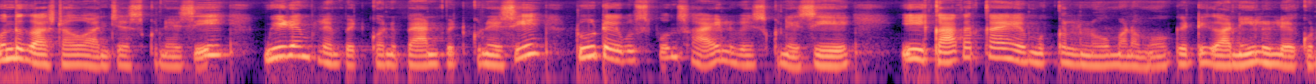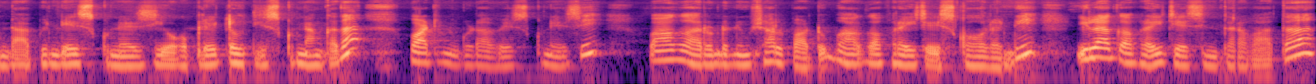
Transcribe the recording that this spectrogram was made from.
ముందుగా స్టవ్ ఆన్ చేసుకునేసి మీడియం ఫ్లేమ్ పెట్టుకొని ప్యాన్ పెట్టుకునేసి టూ టేబుల్ స్పూన్స్ ఆయిల్ వేసుకునేసి ఈ కాకరకాయ ముక్కలను మనము గట్టిగా నీళ్ళు లేకుండా పిండేసుకునేసి ఒక ప్లేట్లోకి తీసుకున్నాం కదా వాటిని కూడా వేసుకునేసి బాగా రెండు నిమిషాల పాటు బాగా ఫ్రై చేసుకోవాలండి. ఇలాగా ఫ్రై చేసిన తర్వాత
